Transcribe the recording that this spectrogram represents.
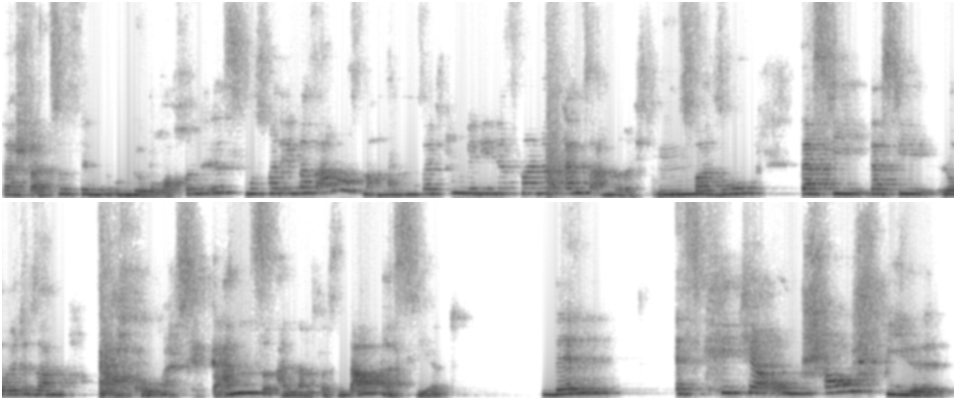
da stattzufinden, ungebrochen ist, muss man eben was anderes machen. Und dann sage ich, du, wir gehen jetzt mal in eine ganz andere Richtung. Mhm. Und zwar so, dass die, dass die Leute sagen, ach guck mal, ist ja ganz anders, was denn da passiert? Denn es geht ja um Schauspiel.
